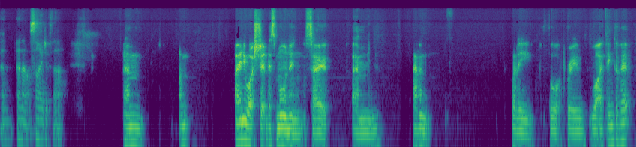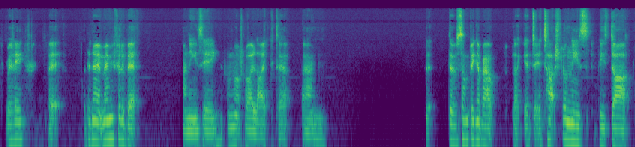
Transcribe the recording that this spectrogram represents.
and, and outside of that. Um I'm, i only watched it this morning so um haven't fully thought through what i think of it really. But i don't know it made me feel a bit uneasy. I'm not sure i liked it. Um there was something about like it, it touched on these these dark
